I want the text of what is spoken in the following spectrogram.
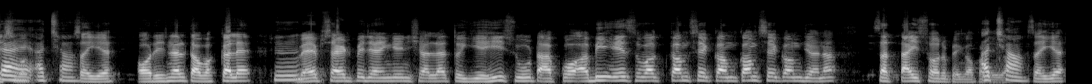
है अच्छा। सही है। ओरिजिनल तवक्कल है। वेबसाइट पे जाएँगे इनशाला तो यही सूट आपको अभी इस वक्त कम से कम कम से कम जो है ना सत्ताईस सौ रुपए का पड़ेगा। अच्छा। सही है।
